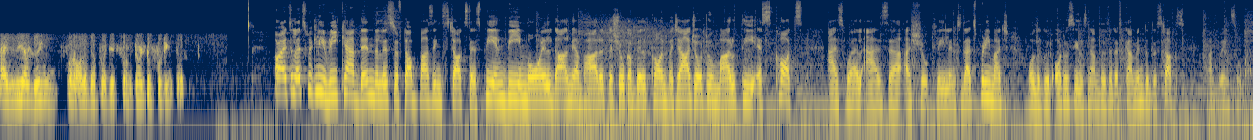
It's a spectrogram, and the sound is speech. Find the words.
as we are doing for all of the projects, from 12 to 14 percent. All right, so let's quickly recap then the list of top buzzing stocks. There's PNB, Moil, Dalmia Bharat, Ashoka Buildcon, Bajaj Auto, Maruti, Escorts, as well as uh, Ashok Leyland. So that's pretty much all the good auto sales numbers that have come into the stocks. Not doing so well.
